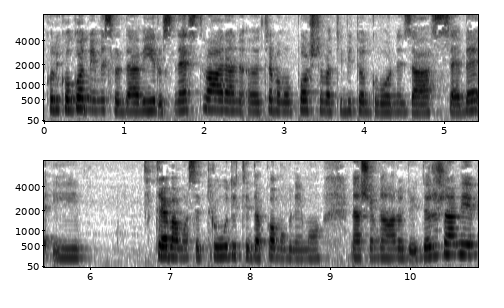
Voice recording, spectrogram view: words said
Koliko god mi misle da je virus nestvaran, e, trebamo poštovati i biti odgovorni za sebe i trebamo se truditi da pomognemo našem narodu i državi.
